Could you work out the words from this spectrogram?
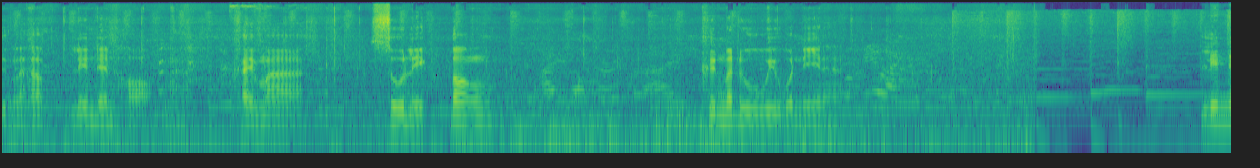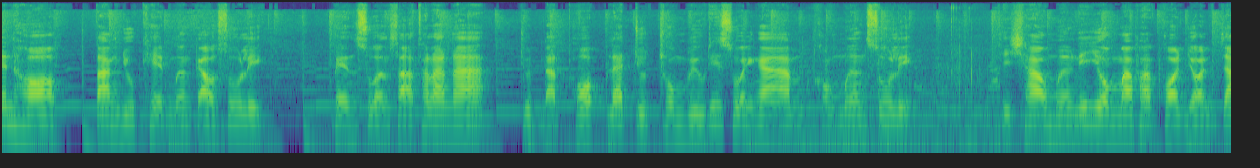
ถึงแล้วครับลินเดนฮอฟนะครับใครมาซูริกต้องขึ้นมาดูวิววันนี้นะฮะลินเดนฮอฟตั้งอยู่เขตเมืองเก่าซูริก เป็นสวนสาธารณะ จุดนัดพบ และจุดชมวิวที่สวยงามของเมืองซูริก ที่ชาวเมืองนิยมมาพักผ่อนหย่อนใจ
